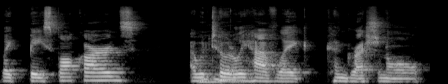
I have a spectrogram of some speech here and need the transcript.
like baseball cards. I would Mhm. totally have like congressional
